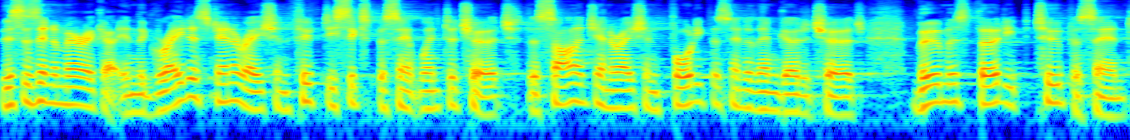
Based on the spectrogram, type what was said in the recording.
This is in America. In the greatest generation, 56% went to church. The silent generation, 40% of them go to church. Boomers, 32%.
